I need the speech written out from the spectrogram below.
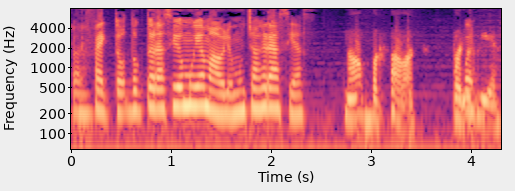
Perfecto. Doctora, ha sido muy amable. Muchas gracias. No, por favor. Buenos días.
